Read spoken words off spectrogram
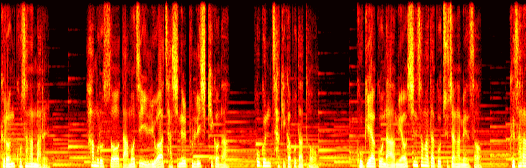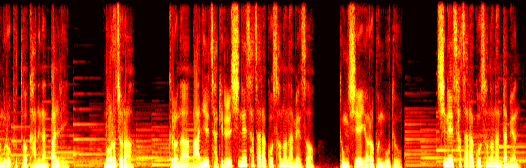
그런 고상한 말을 함으로써 나머지 인류와 자신을 분리시키거나 혹은 자기가 보다 더 고귀하고 나으며 신성하다고 주장하면서 그 사람으로부터 가능한 빨리 멀어져라. 그러나 만일 자기를 신의 사자라고 선언하면서 동시에 여러분 모두 신의 사자라고 선언한다면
